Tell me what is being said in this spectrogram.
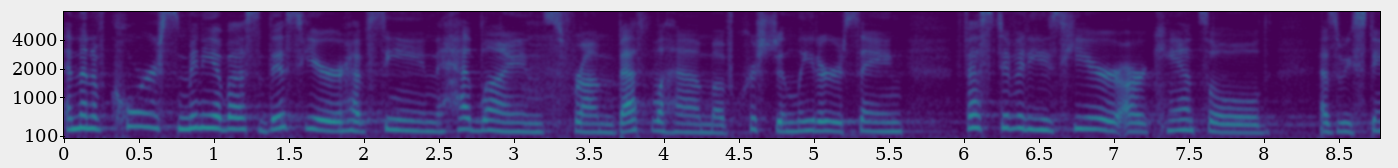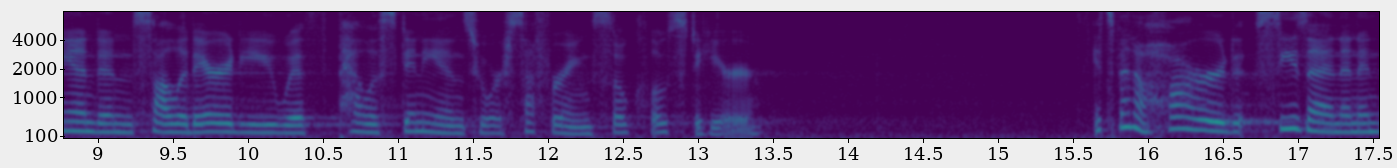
And then, of course, many of us this year have seen headlines from Bethlehem of Christian leaders saying festivities here are canceled as we stand in solidarity with Palestinians who are suffering so close to here. It's been a hard season, and in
